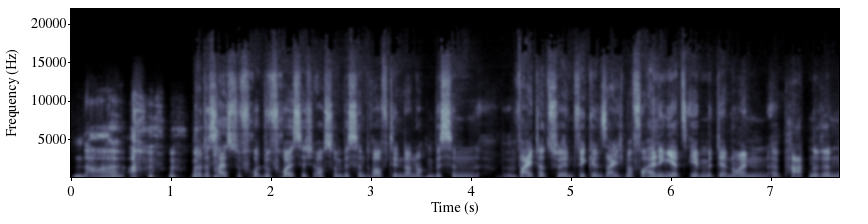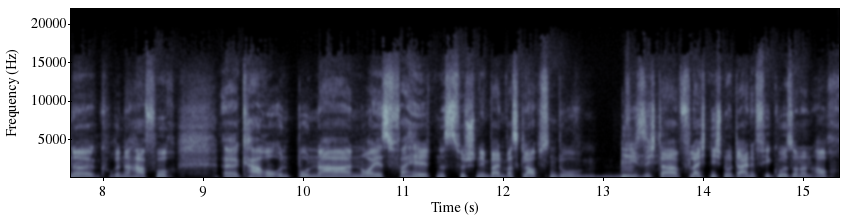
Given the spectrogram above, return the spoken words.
nahe. Aber das heißt, du, du freust dich auch so ein bisschen drauf, den dann noch ein bisschen weiterzuentwickeln sage ich mal. Vor allen Dingen jetzt eben mit der neuen äh, Partnerin, ne, Corinna Harfuch, äh, Caro und Bonar, neues Verhältnis zwischen den beiden. Was glaubst du, wie hm. sich da vielleicht nicht nur deine Figur, sondern auch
